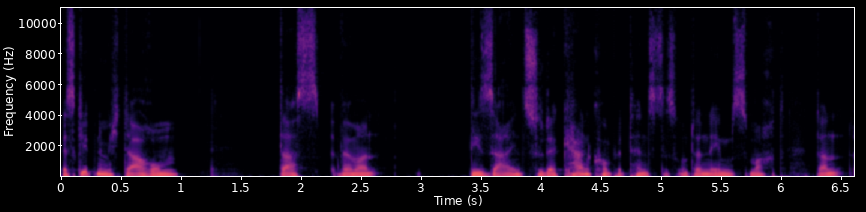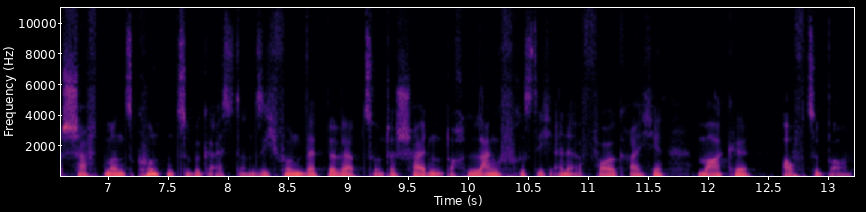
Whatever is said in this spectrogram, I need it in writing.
Es geht nämlich darum, dass wenn man Design zu der Kernkompetenz des Unternehmens macht, dann schafft man es, Kunden zu begeistern, sich vom Wettbewerb zu unterscheiden und auch langfristig eine erfolgreiche Marke aufzubauen.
